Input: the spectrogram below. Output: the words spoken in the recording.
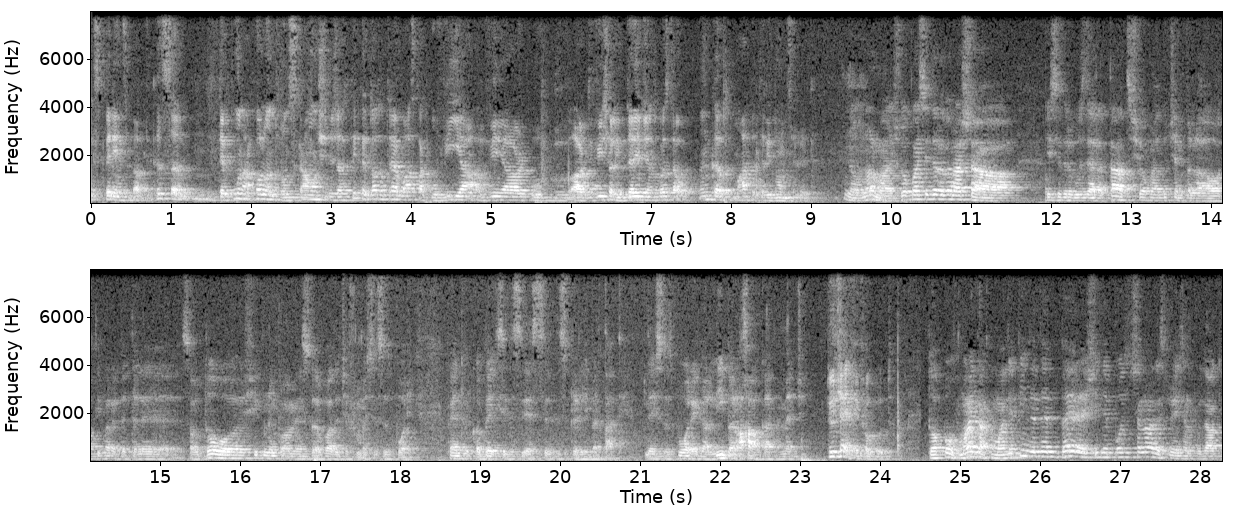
experiență, dar decât să te pun acolo într-un scaun și deja cred că toată treaba asta cu VR, VR, cu Artificial Intelligence, cu astea încă marketerii nu înțeleg. Nu, normal. Și o consider doar așa este drăguț de arătat și o mai aducem pe la o activare pe tele sau două și punem pe oameni să vadă ce frumos este să zbori. Pentru că Bex este despre libertate. Deci să zbori egal liber, aha, gata, merge. Tu ce ai fi făcut? Top of mind acum depinde de bere și de poziționare, spre exemplu. Dacă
